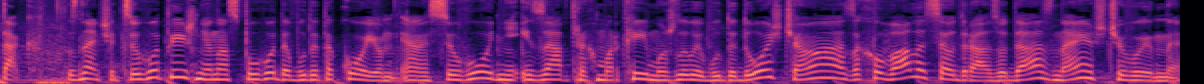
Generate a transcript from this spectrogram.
Так, значить, цього тижня у нас погода буде такою. Е, Сьогодні і завтра хмарки, можливий буде дощ. А заховалася одразу, да? Знаєш, що винне.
